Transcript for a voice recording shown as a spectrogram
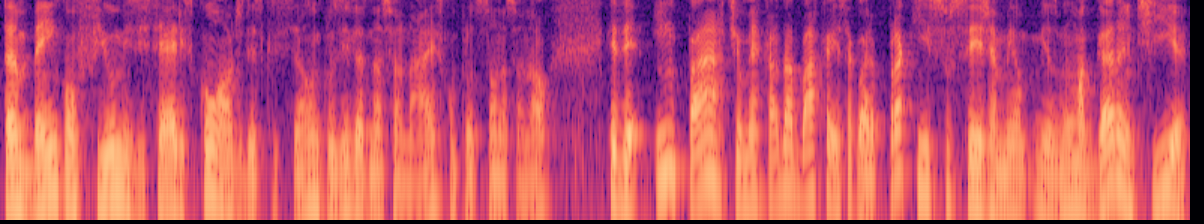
também com filmes e séries com audiodescrição, inclusive as nacionais, com produção nacional. Quer dizer, em parte o mercado abarca isso. Agora, para que isso seja me- mesmo uma garantia,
